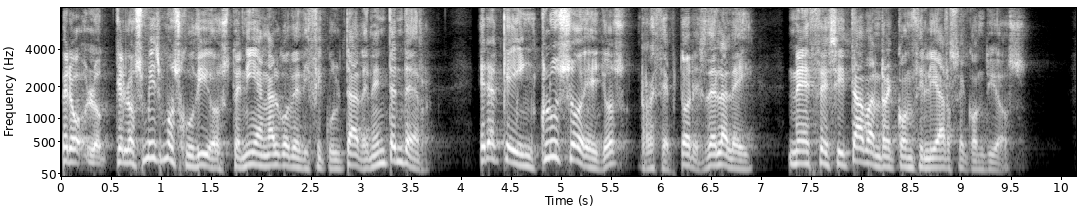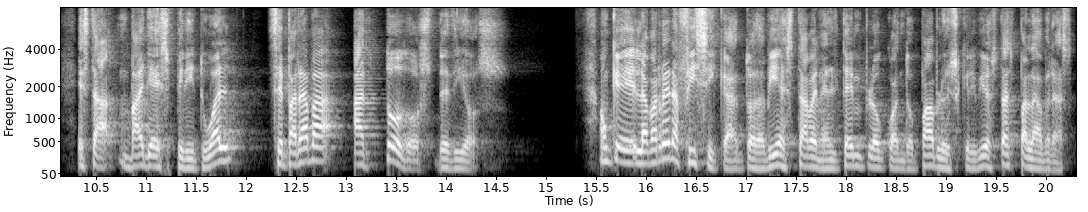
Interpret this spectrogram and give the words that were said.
Pero lo que los mismos judíos tenían algo de dificultad en entender era que incluso ellos, receptores de la ley, necesitaban reconciliarse con Dios. Esta valla espiritual separaba a todos de Dios. Aunque la barrera física todavía estaba en el templo cuando Pablo escribió estas palabras,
